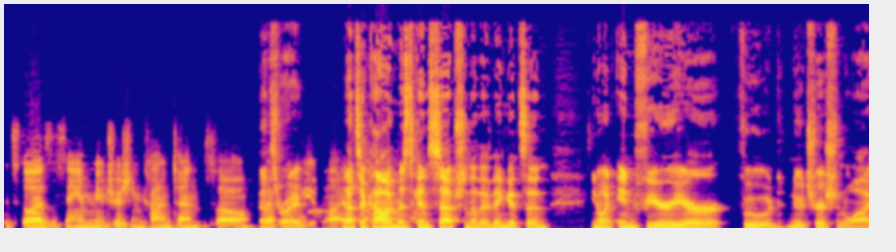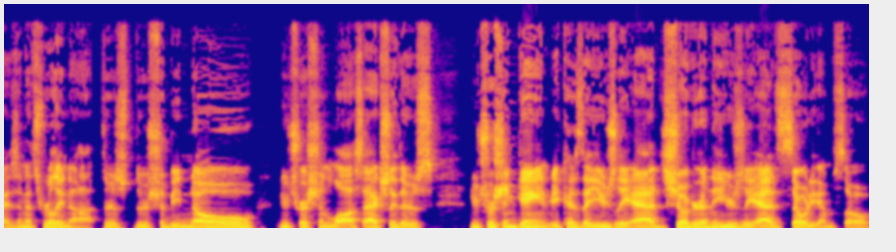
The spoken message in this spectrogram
it still has the same nutrition content. So that's right. That's a common misconception that they think it's an you know an inferior food nutrition wise, and it's really not. There's there should be no nutrition loss. Actually, there's nutrition gain because they usually add sugar and they usually add sodium. So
